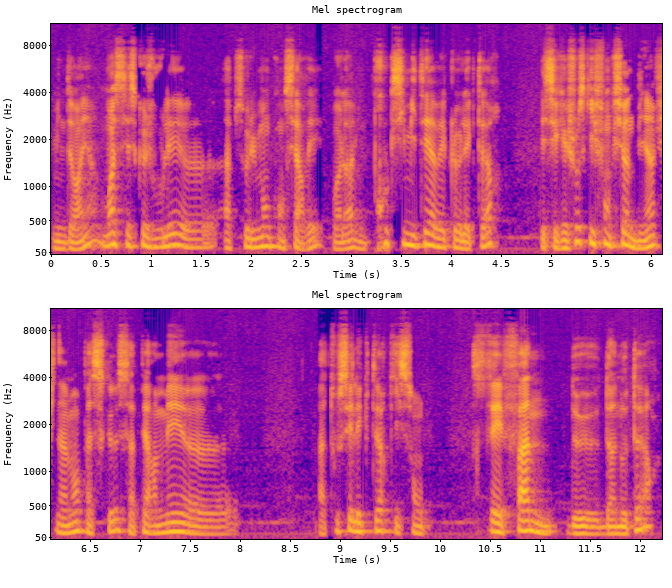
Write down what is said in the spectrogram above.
mine de rien, moi c'est ce que je voulais euh, absolument conserver, voilà, une proximité avec le lecteur. Et c'est quelque chose qui fonctionne bien finalement, parce que ça permet à tous ces lecteurs qui sont très fans d'un auteur,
